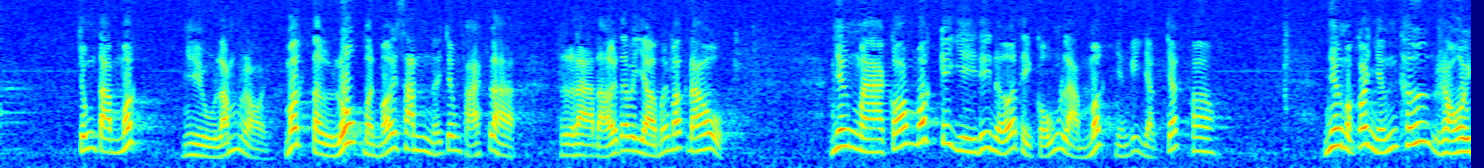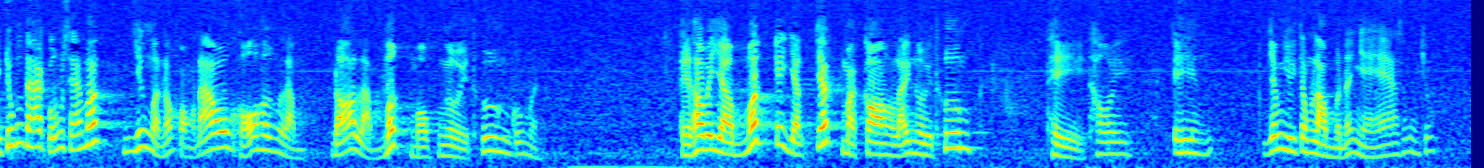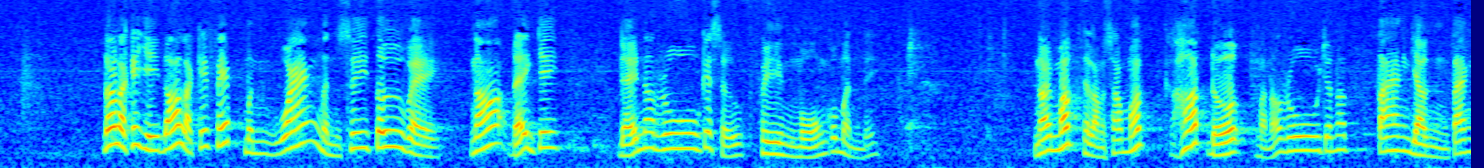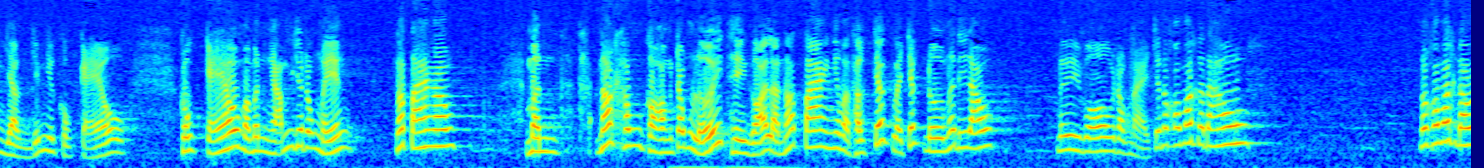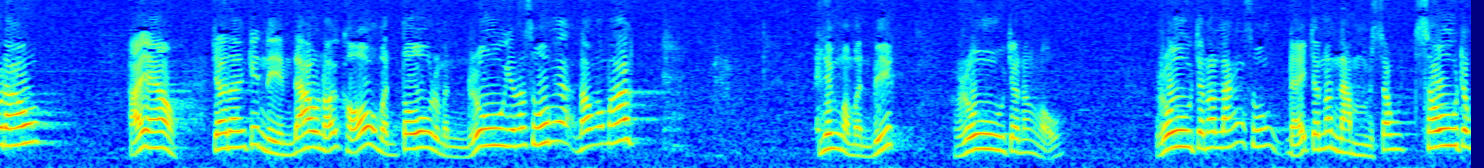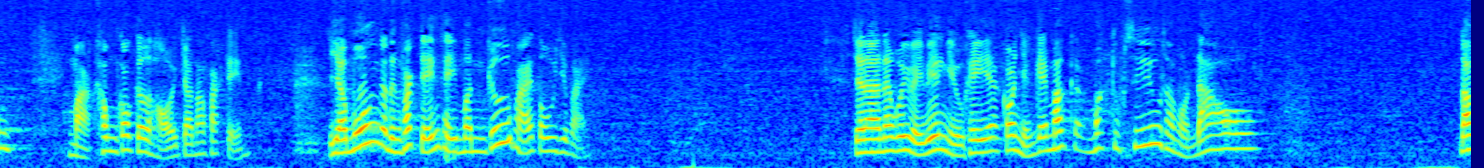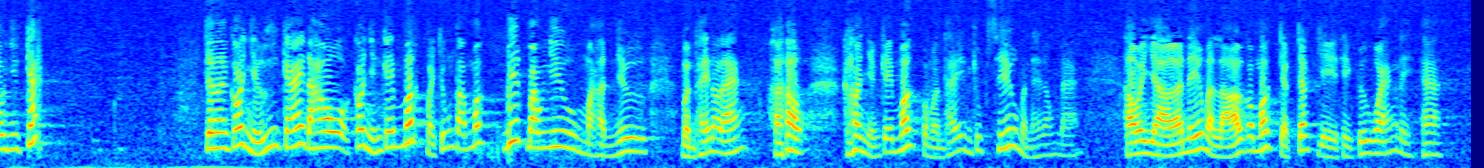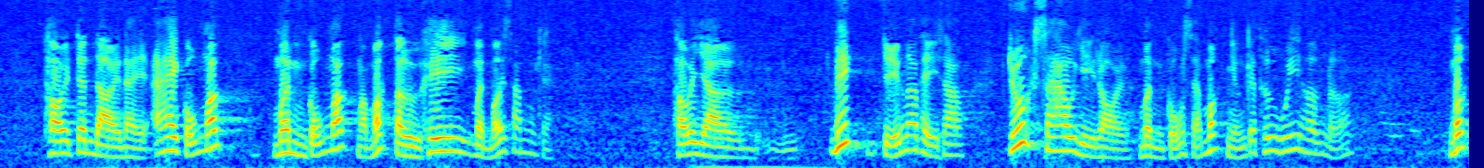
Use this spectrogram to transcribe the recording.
chúng ta mất nhiều lắm rồi. Mất từ lúc mình mới sanh nữa chứ không phải là là đợi tới bây giờ mới mất đâu. Nhưng mà có mất cái gì đi nữa thì cũng làm mất những cái vật chất, phải không? Nhưng mà có những thứ rồi chúng ta cũng sẽ mất, nhưng mà nó còn đau khổ hơn là, đó là mất một người thương của mình. Thì thôi bây giờ mất cái vật chất mà còn lại người thương thì thôi, yên. Giống như trong lòng mình nó nhẹ xuống một chút đó là cái gì? Đó là cái phép mình quán, mình suy tư về nó để làm chi? Để nó ru cái sự phiền muộn của mình đi. Nói mất thì làm sao mất? Hết được mà nó ru cho nó tan dần tan dần giống như cục kẹo. Cục kẹo mà mình ngậm vô trong miệng, nó tan không? Mình, nó không còn trong lưỡi thì gọi là nó tan, nhưng mà thực chất là chất đường nó đi đâu? Nó đi vô trong này, chứ nó có mất ở đâu? Nó có mất đâu đâu? Phải vậy không? Cho nên cái niềm đau nỗi khổ mình tu rồi mình ru cho nó xuống á, nó không có mất. Nhưng mà mình biết, ru cho nó ngủ. Ru cho nó lắng xuống để cho nó nằm sâu sâu trong mà không có cơ hội cho nó phát triển. Giờ muốn nó đừng phát triển thì mình cứ phải tu như vậy. Cho nên quý vị biết nhiều khi có những cái mất mất chút xíu thôi mà đau. Đau như cắt cho nên có những cái đau, có những cái mất mà chúng ta mất biết bao nhiêu mà hình như mình thấy nó đáng, phải không? Có những cái mất mà mình thấy chút xíu mình thấy nó không đáng. Thôi bây giờ nếu mà lỡ có mất vật chất gì thì cứ quán đi, ha. Thôi trên đời này ai cũng mất, mình cũng mất mà mất từ khi mình mới sanh kìa. Thôi bây giờ biết chuyện đó thì sao? Trước sau gì rồi, mình cũng sẽ mất những cái thứ quý hơn nữa. Mất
